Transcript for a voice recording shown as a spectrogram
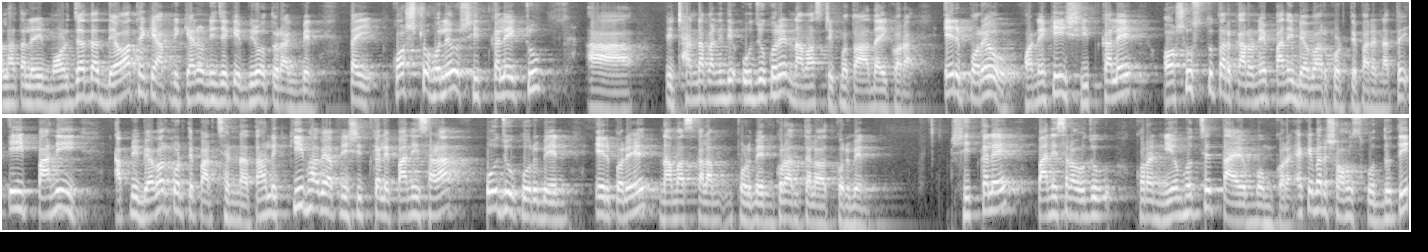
আল্লাহ তালার এই মর্যাদা দেওয়া থেকে আপনি কেন নিজেকে বিরত রাখবেন? তাই কষ্ট হলেও শীতকালে একটু এই ঠান্ডা পানি দিয়ে উজু করে নামাজ ঠিকমতো আদায় করা। এরপরেও অনেকেই শীতকালে অসুস্থতার কারণে পানি ব্যবহার করতে পারে না। তো এই পানি আপনি ব্যবহার করতে পারছেন না, তাহলে কীভাবে আপনি শীতকালে পানি ছাড়া অজু করবেন এরপরে নামাজ কালাম পড়বেন কোরআন তেলাওয়াত করবেন। শীতকালে পানি ছাড়া অজু করার নিয়ম হচ্ছে তায়াম্মম করা। একেবারে সহজ পদ্ধতি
